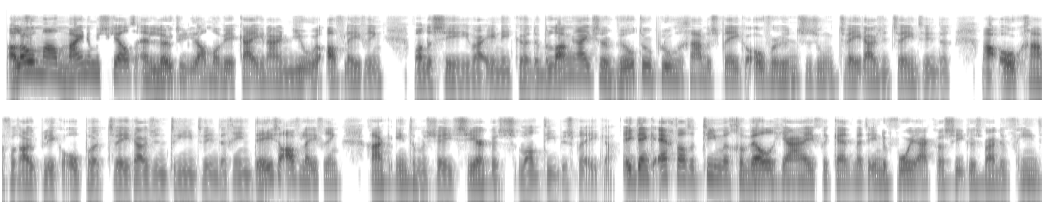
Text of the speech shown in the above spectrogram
Hallo allemaal, mijn naam is Kjeld en leuk dat jullie allemaal weer kijken naar een nieuwe aflevering van de serie waarin ik uh, de belangrijkste World ploegen ga bespreken over hun seizoen 2022, maar ook ga vooruitblikken op uh, eh, 2023. In deze aflevering ga ik Intermarché Circus Wanty bespreken. Ik denk echt dat het team een geweldig jaar heeft gekend met in de voorjaarklassiekers waar de vriend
